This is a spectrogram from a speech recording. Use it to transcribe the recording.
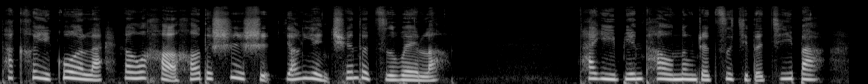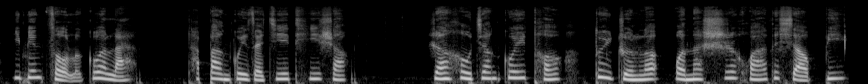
他可以过来，让我好好的试试养眼圈的滋味了。他一边套弄着自己的鸡巴，一边走了过来。他半跪在阶梯上，然后将龟头对准了我那湿滑的小臂，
